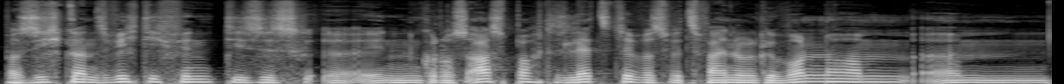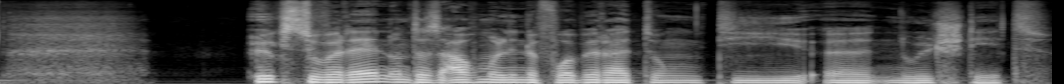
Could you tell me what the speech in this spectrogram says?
Was ich ganz wichtig finde, dieses äh, in Groß Asbach, das letzte, was wir 2-0 gewonnen haben, ähm, höchst souverän und das auch mal in der Vorbereitung die äh, Null steht.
